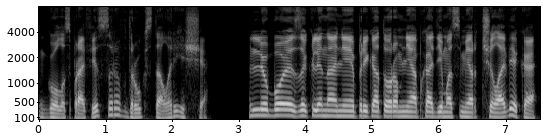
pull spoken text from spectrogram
Голос профессора вдруг стал резче. Любое заклинание, при котором необходима смерть человека,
